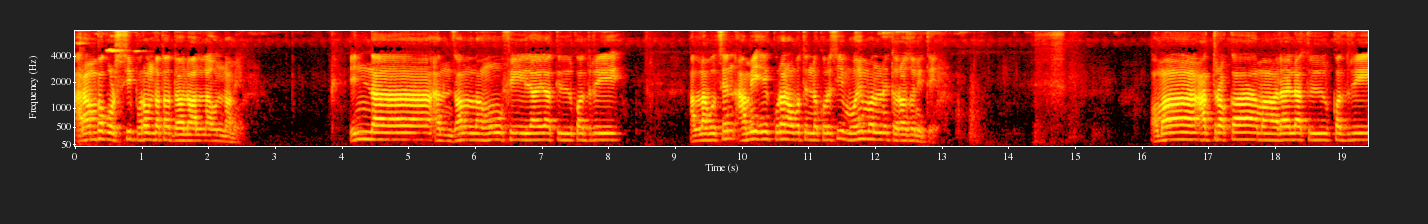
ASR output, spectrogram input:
আরম্ভ করছি পরম দাতা দয়ালু আল্লাহর নামে। ইন্না আনজালনাহু ফি লাইলাতিল কদরি। আল্লাহ বলছেন, আমি এই কোরআন অবতীর্ণ করেছি মহিমান্বিত রজনীতে। অমা আদ্রকা মা লাইলাতুল কদরি।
